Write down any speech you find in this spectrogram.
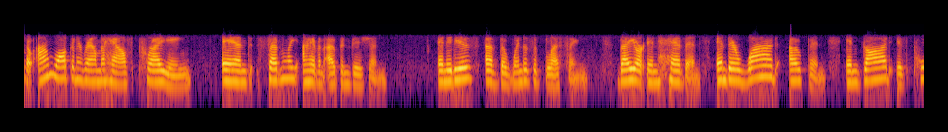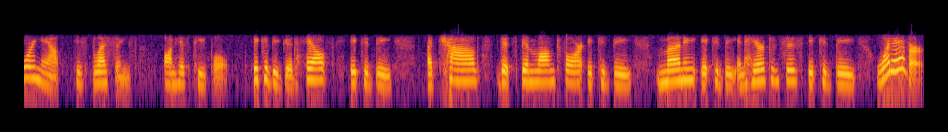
So I'm walking around the house praying, and suddenly I have an open vision. And it is of the windows of blessing. They are in heaven, and they're wide open, and God is pouring out his blessings on his people. It could be good health, it could be a child that's been longed for, it could be money, it could be inheritances, it could be whatever.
